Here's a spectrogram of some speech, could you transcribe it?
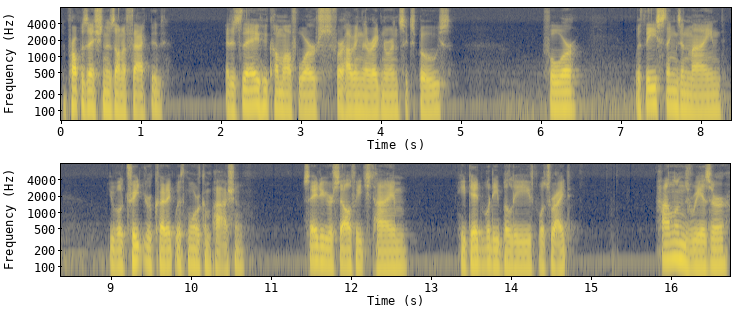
the proposition is unaffected. It is they who come off worse for having their ignorance exposed. 4. With these things in mind, you will treat your critic with more compassion. Say to yourself each time, he did what he believed was right. Hanlon's razor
